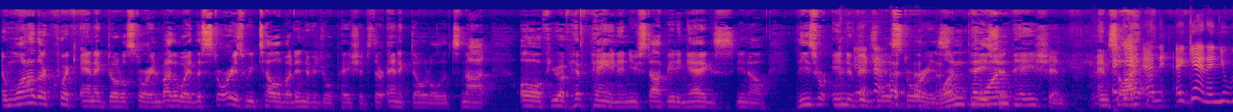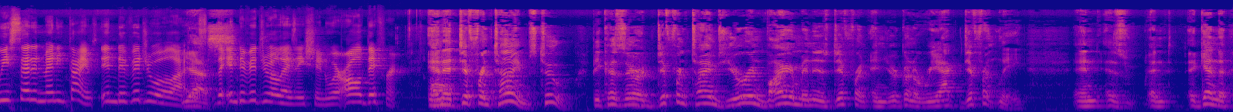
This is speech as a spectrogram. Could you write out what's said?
And one other quick anecdotal story. And by the way, the stories we tell about individual patients, they're anecdotal. It's not, oh, if you have hip pain and you stop eating eggs, you know, these were individual stories. One patient. One patient. And so again, I, and again, and we said it many times, individualized. Yes. The individualization. We're all different. and oh. at different times too because there are different times your environment is different and you're going to react differently and as and again the,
